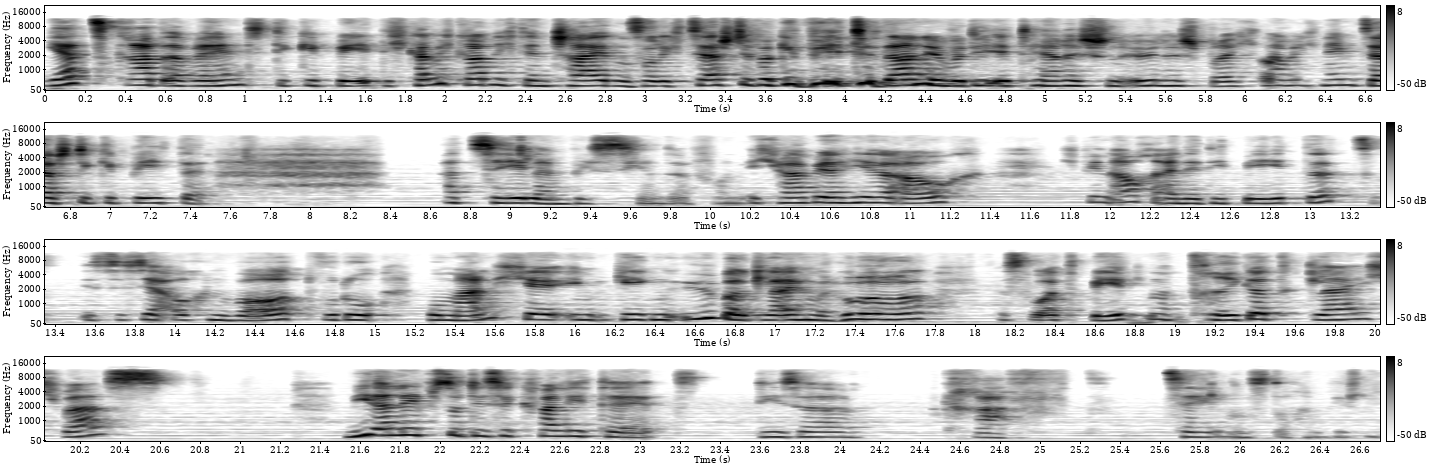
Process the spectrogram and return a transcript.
jetzt gerade erwähnt, die Gebete. Ich kann mich gerade nicht entscheiden, soll ich zuerst über Gebete, dann über die ätherischen Öle sprechen, aber ich nehme zuerst die Gebete. Erzähl ein bisschen davon. Ich habe ja hier auch, ich bin auch eine, die betet. Es ist ja auch ein Wort, wo du, wo manche im Gegenüber gleich mal das Wort beten triggert gleich was. Wie erlebst du diese Qualität, dieser Kraft? Erzähl uns doch ein bisschen.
